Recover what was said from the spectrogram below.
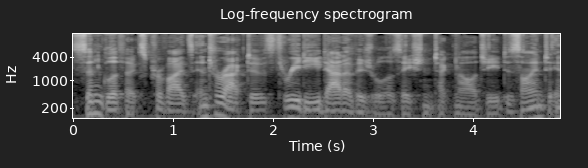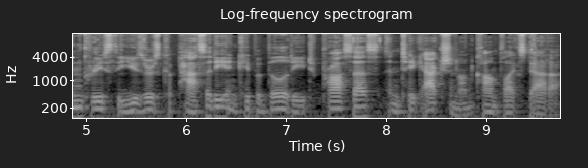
SynGlyphX provides interactive 3D data visualization technology designed to increase the user's capacity and capability to process and take action on complex data.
